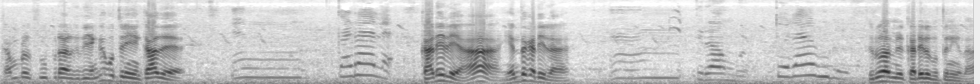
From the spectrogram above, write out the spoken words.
கம்பல் சூப்பரா இருக்குது. எங்க குத்துறீங்க காது? கடையிலையா? எந்த கடையில? திருவாமூர் கடையில் குத்துனீங்களா?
